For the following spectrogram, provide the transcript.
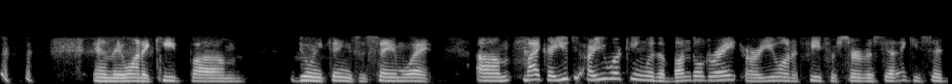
and they want to keep um, doing things the same way. Um, Mike, are you are you working with a bundled rate or are you on a fee for service? I think you said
